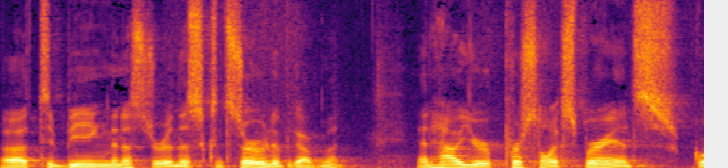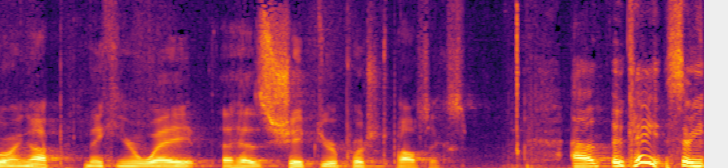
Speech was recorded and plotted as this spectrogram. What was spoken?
uh, to being minister in this conservative government and how your personal experience growing up, making your way, uh, has shaped your approach to politics. Uh, okay, so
